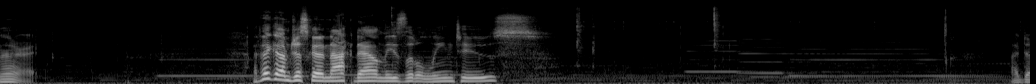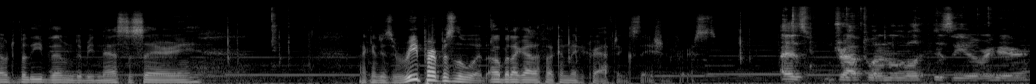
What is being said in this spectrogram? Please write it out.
Alright. I think I'm just gonna knock down these little lean-tos. I don't believe them to be necessary. I can just repurpose the wood. Oh, but I gotta fucking make a crafting station first. I just dropped one in a little hizzy over here.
